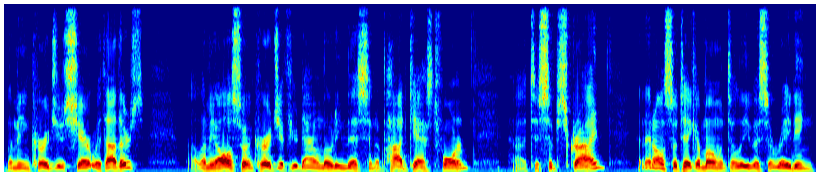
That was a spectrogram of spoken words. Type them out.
let me encourage you to share it with others. Uh, let me also encourage you, if you're downloading this in a podcast form, uh, to subscribe and then also take a moment to leave us a rating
